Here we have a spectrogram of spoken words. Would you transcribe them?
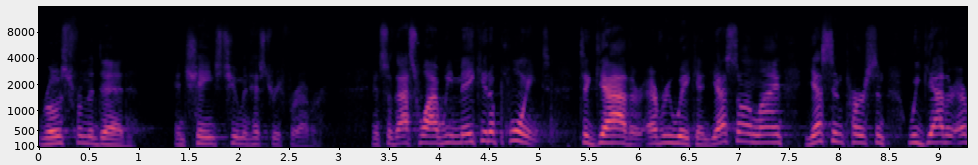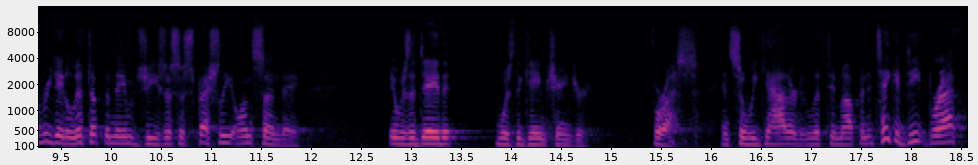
rose from the dead and changed human history forever. And so that's why we make it a point to gather every weekend. Yes, online, yes, in person. We gather every day to lift up the name of Jesus, especially on Sunday. It was a day that was the game changer for us. And so we gather to lift him up and to take a deep breath.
